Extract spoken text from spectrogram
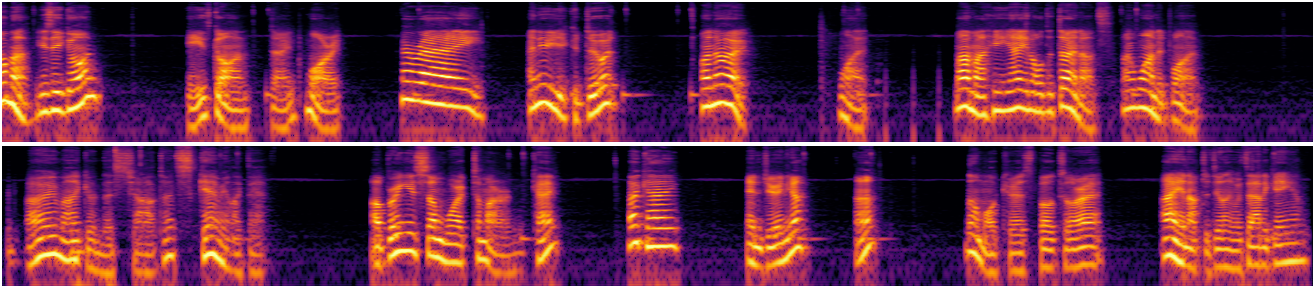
Mama, is he gone? He's gone. Don't worry. Hooray! I knew you could do it. I know. What? Mama, he ate all the donuts. I wanted one. Oh my goodness, child. Don't scare me like that. I'll bring you some work tomorrow, okay? Okay. And Junior? Huh? No more cursed bugs, alright? I ain't up to dealing with that again.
